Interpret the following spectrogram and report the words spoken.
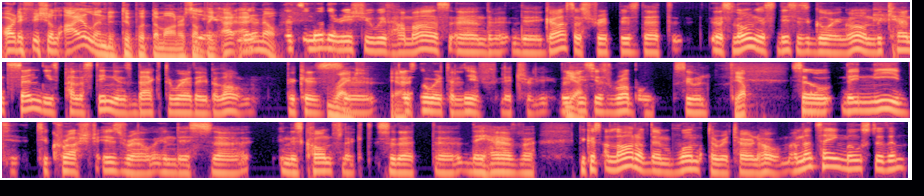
artificial island to put them on or something. Yeah, I, I don't know. That's another issue with Hamas and the, the Gaza Strip is that as long as this is going on, we can't send these Palestinians back to where they belong because Right, uh, yeah. there's nowhere to live. Literally, Yeah. it's just rubble soon. Yep. So they need to crush Israel in this uh, in this conflict so that uh, they have uh, because a lot of them want to return home. I'm not saying most of them.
